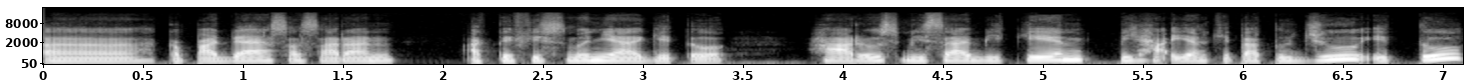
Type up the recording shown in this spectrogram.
eh, kepada sasaran aktivismenya gitu. Harus bisa bikin pihak yang kita tuju itu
